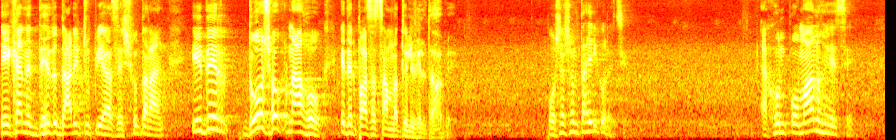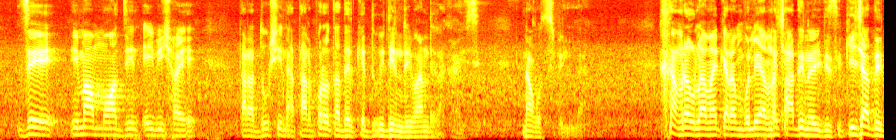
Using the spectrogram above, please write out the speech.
এখানে যেহেতু দাড়ি টুপি আছে, সুতরাং এদের দোষ হোক না হোক, এদের পাশা চামড়া তুলে ফেলতে হবে। প্রশাসন তাই করেছে। এখন প্রমাণ হয়েছে যে ইমাম, মোয়াজ্জিন এই বিষয়ে তারা দোষী না, তারপরও তাদেরকে দুই দিন রিমান্ডে রাখা হয়েছে। নাগজবিল্লা আমরা উলামায় কেরাম বলি, আমরা স্বাধীন হয়ে গেছি, কী স্বাধীন?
